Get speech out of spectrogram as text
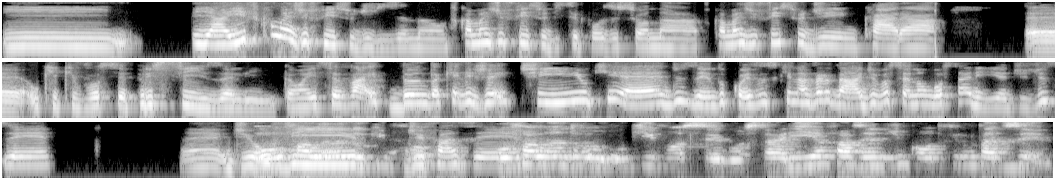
E, e aí fica mais difícil de dizer não, fica mais difícil de se posicionar, fica mais difícil de encarar é, o que, que você precisa ali. Então aí você vai dando aquele jeitinho que é dizendo coisas que na verdade você não gostaria de dizer né? de ouvir, de fazer. Ou falando o que você gostaria, fazendo de conta que não está dizendo.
